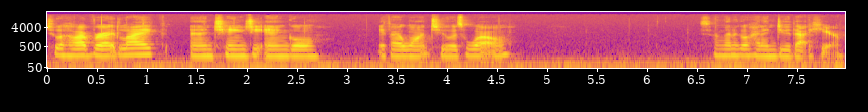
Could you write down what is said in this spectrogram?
to however I'd like and change the angle if I want to as well. So I'm going to go ahead and do that here.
